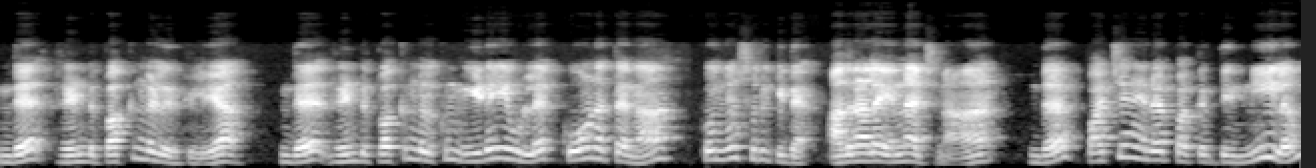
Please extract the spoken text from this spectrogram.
இந்த ரெண்டு பக்கங்கள் இருக்கு இல்லையா? இந்த ரெண்டு பக்கங்களுக்கும் இடையே உள்ள கோணத்தை நான் கொஞ்சம் சுருக்கிட்டேன். அதனால என்னாச்சுன்னா இந்த பச்சை நிற பக்கத்தின் நீளம்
